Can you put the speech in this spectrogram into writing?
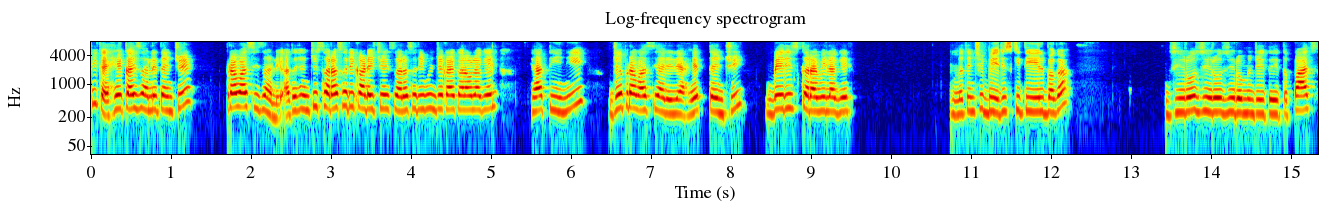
ठीक आहे हे काय झाले त्यांचे? प्रवासी झाले. आता ह्यांची सरासरी काढायची सरासरी म्हणजे काय करावं लागेल? ह्या तिन्ही जे प्रवासी आलेले आहेत त्यांची बेरीज करावी लागेल. मग त्यांची बेरीज किती येईल बघा? झिरो झिरो झिरो म्हणजे इथं इथं पाच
